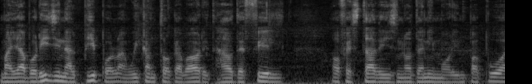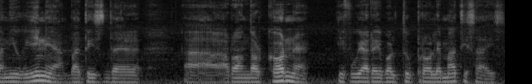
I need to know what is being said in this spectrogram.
my aboriginal people, and we can talk about it how the field of study is not anymore in Papua New Guinea, but is there uh, around our corner if we are able to problematize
